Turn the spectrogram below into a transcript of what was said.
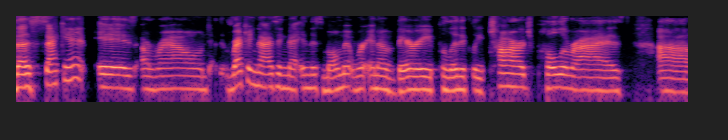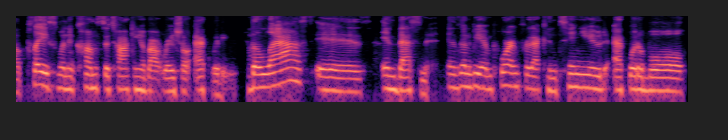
The second is around recognizing that in this moment, we're in a very politically charged, polarized uh, place when it comes to talking about racial equity. The last is investment. It's going to be important for that continued equitable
